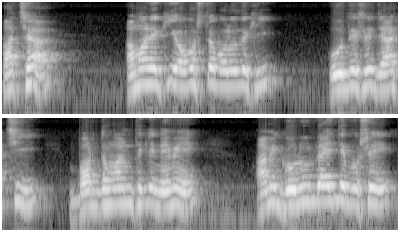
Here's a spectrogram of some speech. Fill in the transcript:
আচ্ছা আমার কি অবস্থা বলো দেখি। ও দেশে যাচ্ছি, বর্ধমান থেকে নেমে আমি গরুর গাড়িতে বসে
